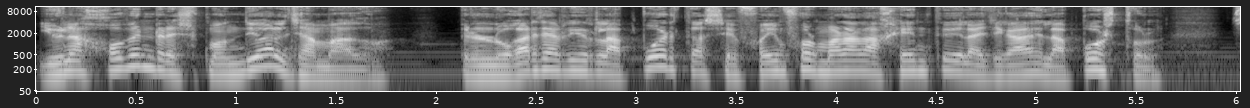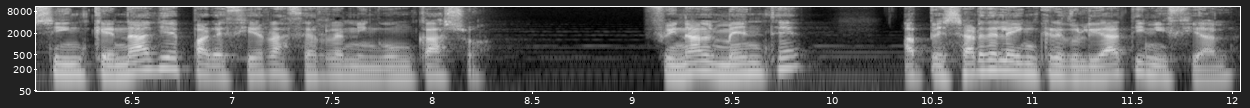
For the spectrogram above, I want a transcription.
y una joven respondió al llamado, pero en lugar de abrir la puerta se fue a informar a la gente de la llegada del apóstol, sin que nadie pareciera hacerle ningún caso. Finalmente, a pesar de la incredulidad inicial,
